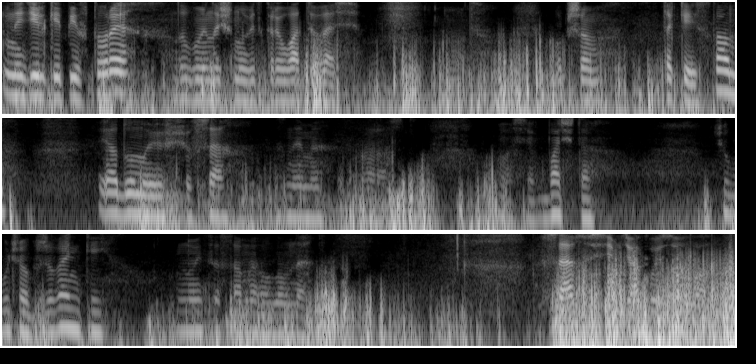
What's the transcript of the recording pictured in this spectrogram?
недільки півтори, думаю, почну відкривати весь. От. В общем, такий стан. Я думаю, що все з ними гаразд. Ось, як бачите, чубучок живенький. Ну і це саме головне. Все, всім дякую за увагу.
